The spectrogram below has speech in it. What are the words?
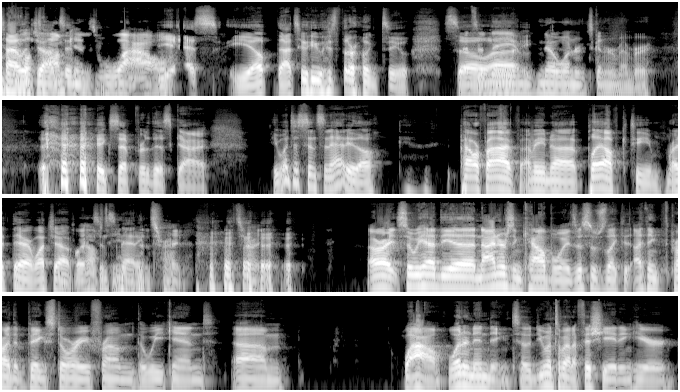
Tyler Mel Johnson, Thompkins, wow, yes, yep, that's who he was throwing to. So that's a uh, name no one's going to remember. except for this guy. He went to Cincinnati though. Power five. I mean, uh, playoff team right there. Watch out, Playoff team. Cincinnati. That's right. That's right. All right, so we had the uh, Niners and Cowboys. This was like the, I think probably the big story from the weekend. Um, wow, what an ending! So, do you want to talk about officiating here?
